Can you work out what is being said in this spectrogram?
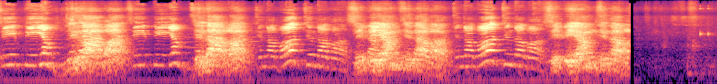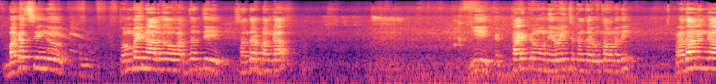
CPM. CPM. జిందాబాద్. జిందాబాద్ జిందాబాద్. జిందాబాద్. భగత్ సింగ్ తొంభై నాలుగవ వర్ధంతి సందర్భంగా ఈ కార్యక్రమం నిర్వహించడం జరుగుతూ ఉన్నది. ప్రధానంగా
